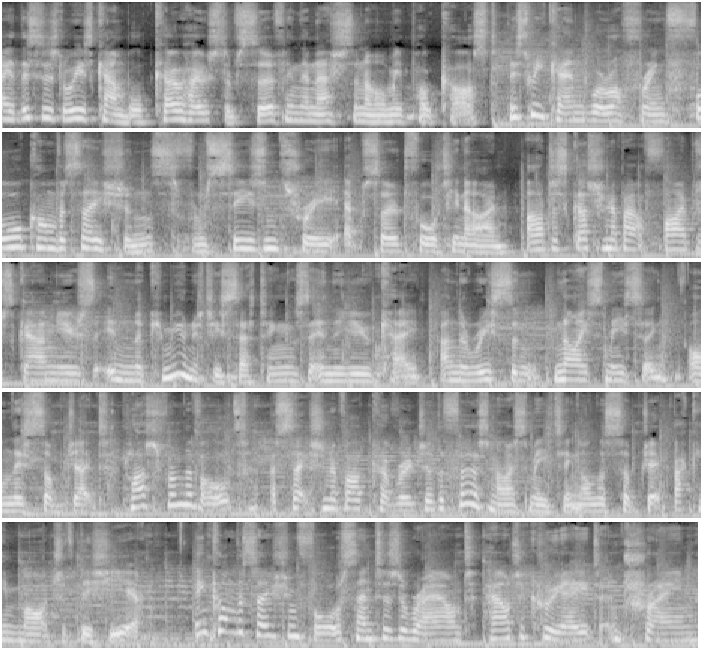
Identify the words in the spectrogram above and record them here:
Hi, this is Louise Campbell, co host of Surfing the Nash Tsunami podcast. This weekend, we're offering four conversations from season three, episode 49. Our discussion about FibroScan use in the community settings in the UK and the recent NICE meeting on this subject, plus from the vault, a section of our coverage of the first NICE meeting on the subject back in March of this year. In conversation four centres around how to create and train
